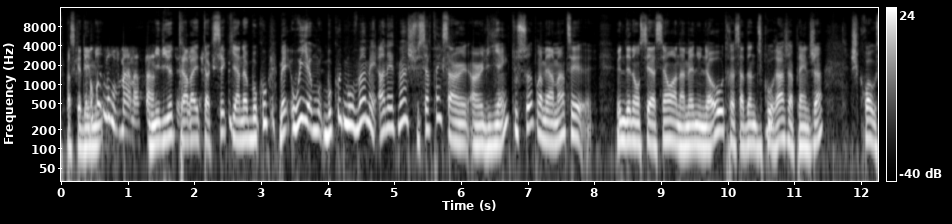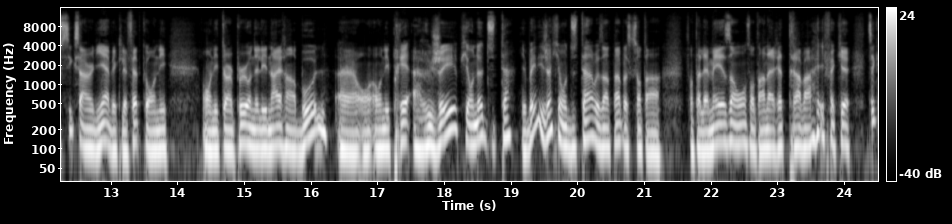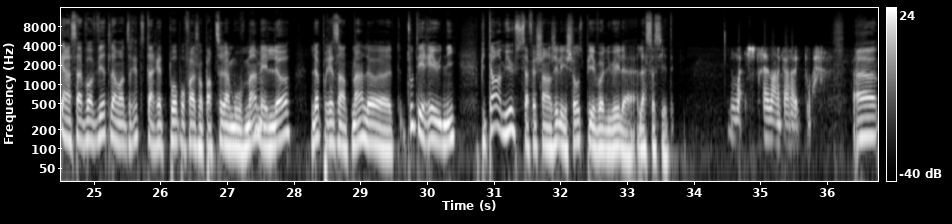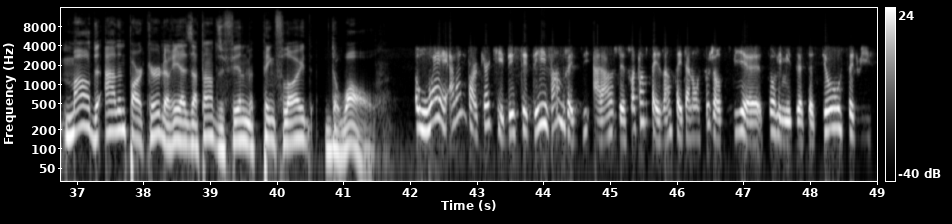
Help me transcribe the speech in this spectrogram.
Parce que des a mi- de mouvements milieux de travail toxiques, il y en a beaucoup. Mais oui, il y a beaucoup de mouvements, mais honnêtement, je suis certain que ça a un, un lien, tout ça, premièrement. Tu sais, une dénonciation en amène une autre, ça donne du courage à plein de gens. Je crois aussi que ça a un lien avec le fait qu'on est on est un peu, on a les nerfs en boule, euh, on, on est prêt à rugir, puis on a du temps. Il y a bien des gens qui ont du temps présentement parce qu'ils sont en sont à la maison, sont en arrêt de travail. Fait que tu sais quand ça va vite, là, on dirait tu t'arrêtes pas pour faire je vais partir un mouvement, mais là, là présentement, là, tout est réuni. Puis tant mieux si ça fait changer les choses puis évoluer la, la société. Ouais, je suis très en accord avec toi. Euh, mort de Alan Parker, le réalisateur du film Pink Floyd, The Wall. Ouais, Alan Parker qui est décédé vendredi à l'âge de 76 ans, ça a été annoncé aujourd'hui euh, sur les médias sociaux.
